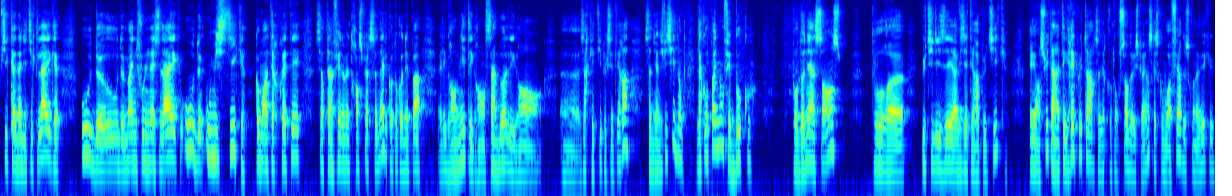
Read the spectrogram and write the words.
psychanalytique-like ou de, ou de mindfulness-like ou, de, ou mystique, comment interpréter certains phénomènes transpersonnels quand on ne connaît pas les grands mythes, les grands symboles, les grands euh, archétypes, etc., ça devient difficile. Donc l'accompagnement fait beaucoup pour donner un sens, pour euh, utiliser à visée thérapeutique et ensuite à intégrer plus tard. C'est-à-dire quand on ressort de l'expérience, qu'est-ce qu'on va faire de ce qu'on a vécu?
